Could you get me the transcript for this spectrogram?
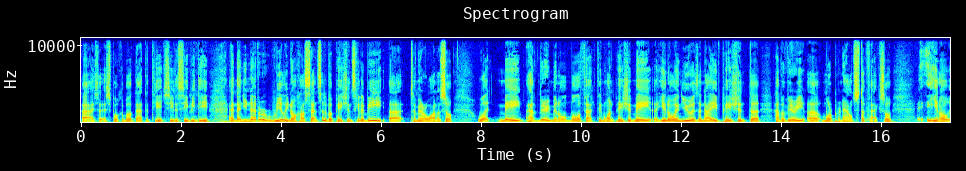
Uh, I, I, spoke about that, the THC to CBD. And then you never really know how sensitive a patient's going to be uh, to marijuana. So what may have very minimal effect in one patient may, you know, in you as a naive patient, uh, have a very uh, more pronounced effect. So you know,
